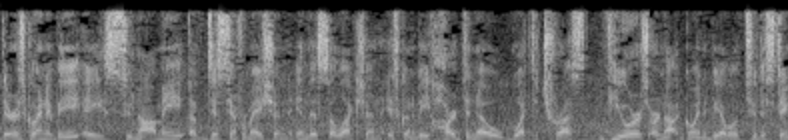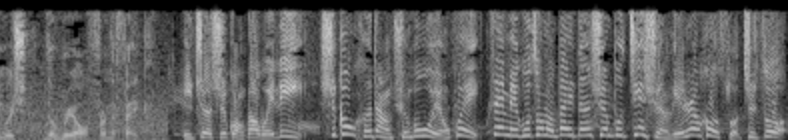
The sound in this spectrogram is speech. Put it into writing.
There is going to be a tsunami of disinformation in this election. It's going to be hard to know what to trust. Viewers are not going to be able to distinguish the real from the fake. 以这支广告为例，是共和党全国委员会在美国总统拜登宣布竞选连任后所制作。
